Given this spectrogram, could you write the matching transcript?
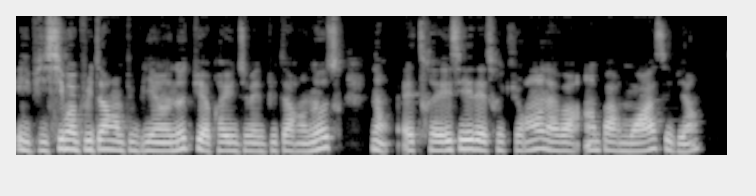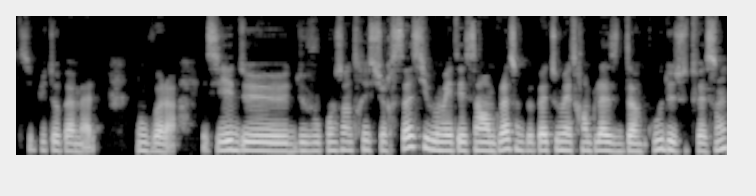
et puis six mois plus tard en publier un autre, puis après une semaine plus tard un autre. Non, être essayer d'être récurrent, en avoir un par mois, c'est bien c'est plutôt pas mal. Donc voilà, essayez de, de, vous concentrer sur ça. Si vous mettez ça en place, on peut pas tout mettre en place d'un coup de toute façon.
